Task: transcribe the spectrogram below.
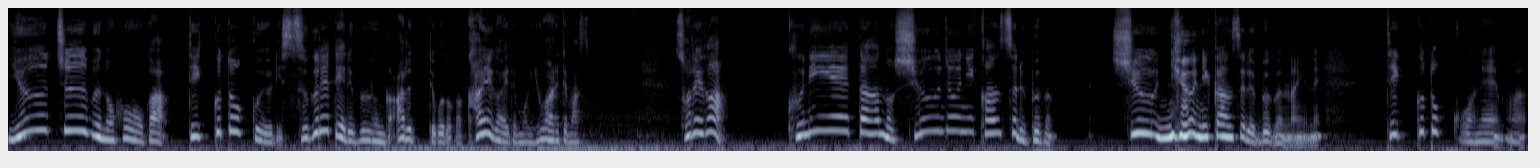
YouTube の方が TikTok より優れている部分があるってことが海外でも言われてます。それがクリエイターの収入に関する部分収入に関する部分なんよね。TikTok はね、まあ、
